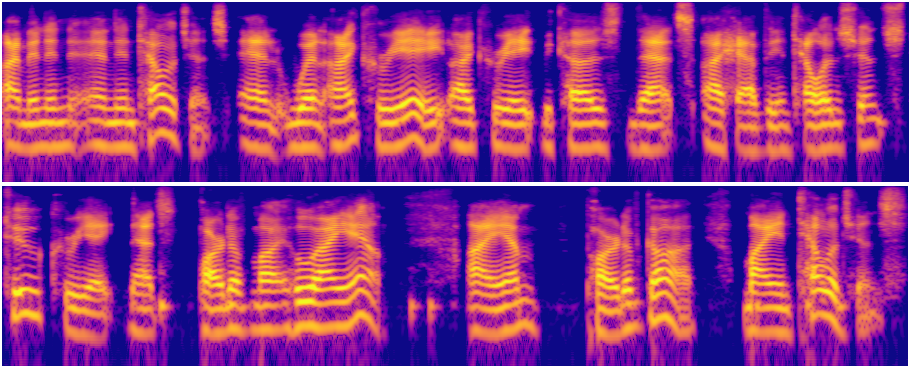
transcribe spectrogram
I'm in an, an intelligence, and when I create, I create because that's I have the intelligence to create. That's part of my who I am. I am part of God. My intelligence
